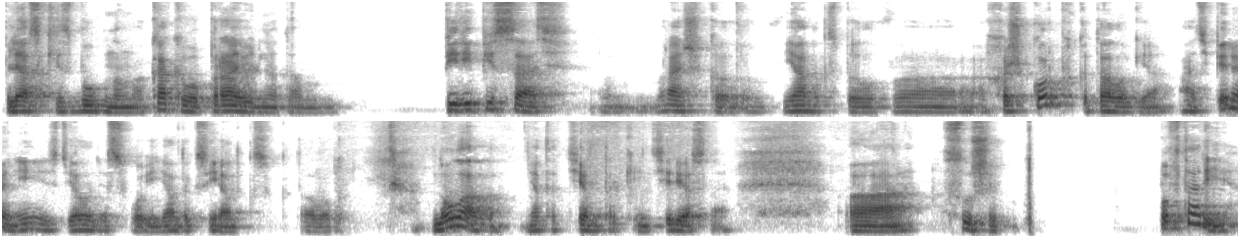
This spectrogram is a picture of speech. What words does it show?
пляски с бубном, а как его правильно там переписать. Раньше Яндекс был в HashiCorp каталоге, а теперь они сделали свой Яндекс Яндекс каталог. Ну ладно, это тема такая интересная. А, слушай, повтори,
